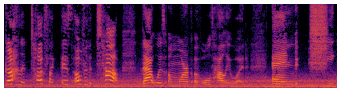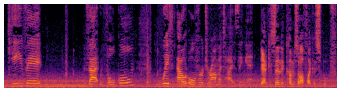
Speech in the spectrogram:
Garland talks like this over the top, that was a mark of old Hollywood and she gave it that vocal without over dramatizing it. Yeah, because then it comes off like a spoof.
